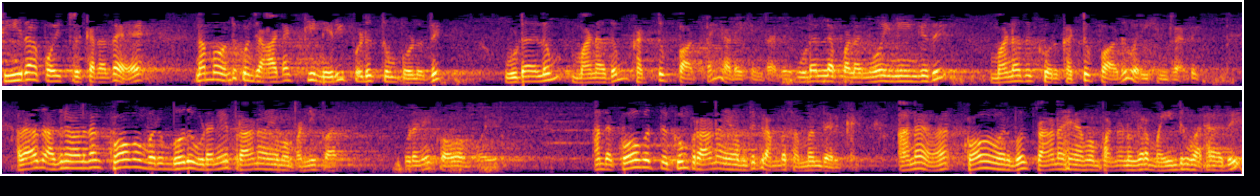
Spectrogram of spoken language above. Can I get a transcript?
சீரா போயிட்டு இருக்கிறத நம்ம வந்து கொஞ்சம் அடக்கி நெறிப்படுத்தும் பொழுது உடலும் மனதும் கட்டுப்பாட்டை அடைகின்றது. உடல்ல பல நோய் நீங்குது மனதுக்கு ஒரு கட்டுப்பாடு வருகின்றது. அதாவது அதனாலதான் கோபம் வரும்போது உடனே பிராணாயாமம் பண்ணிப்பார். உடனே கோபம் போயிடும். அந்த கோபத்துக்கும் பிராணாயாமத்துக்கு ரொம்ப சம்பந்தம் இருக்கு. ஆனா கோபம் வரும்போது பிராணாயாமம் பண்ணணுங்கிற மைண்டும் வராது.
